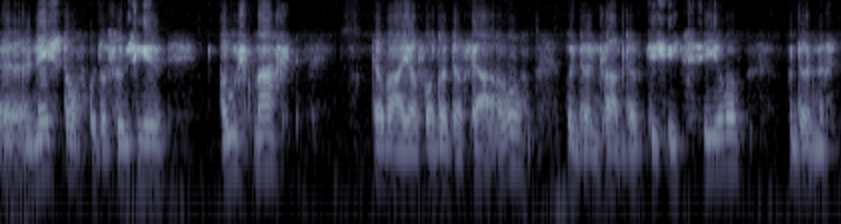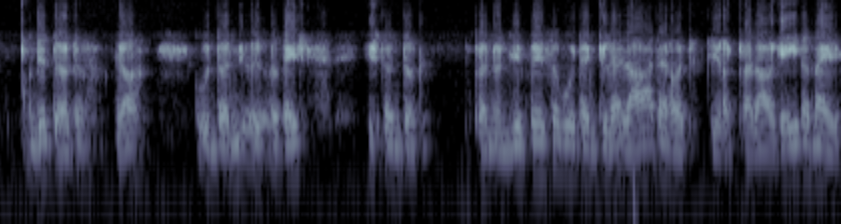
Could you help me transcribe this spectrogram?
äh, Nester oder sonstige ausgemacht. Da war ja vorne der Fahrer und dann kam der Geschichtsführer und dann, nicht der, der, ja, und dann äh, rechts ist dann der Kanonier gewesen, wo dann geladen hat, die Rakete rein.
